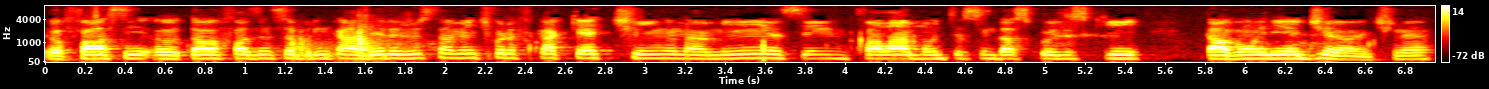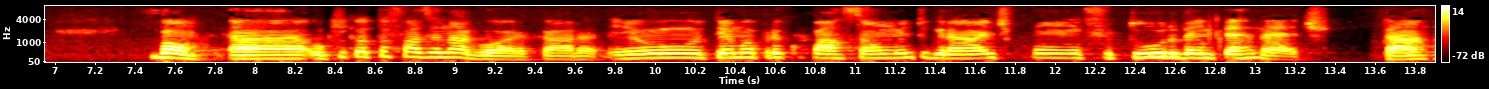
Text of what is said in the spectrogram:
eu faço, eu estava fazendo essa brincadeira justamente para ficar quietinho na minha, assim, falar muito assim das coisas que estavam ali adiante, né? Bom, uh, o que, que eu estou fazendo agora, cara? Eu tenho uma preocupação muito grande com o futuro da internet, tá?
